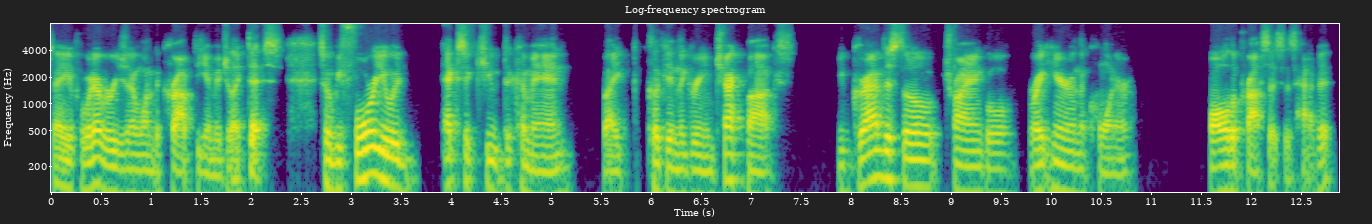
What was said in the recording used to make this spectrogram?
Say for whatever reason i wanted to crop the image like this. So before you would execute the command by clicking the green checkbox you grab this little triangle right here in the corner. All the processes have it.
